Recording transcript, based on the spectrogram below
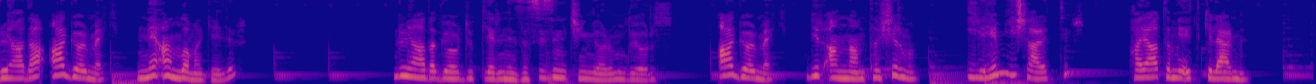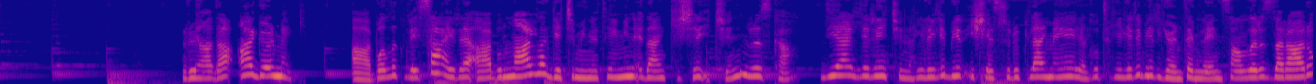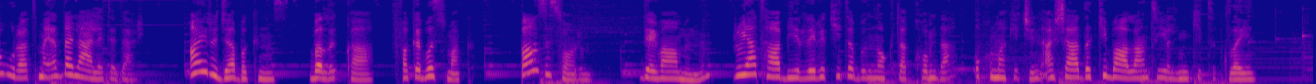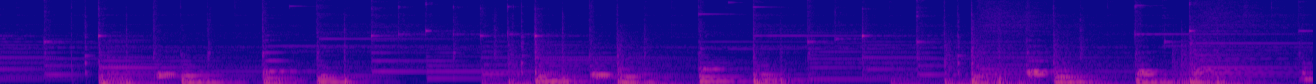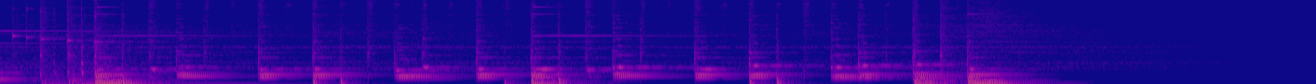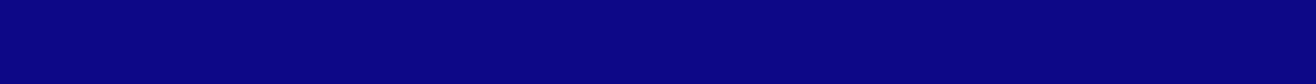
Rüyada A görmek ne anlama gelir? Rüyada gördüklerinizi sizin için yorumluyoruz. A görmek bir anlam taşır mı? İyiye mi işarettir? Hayatımı etkiler mi? Rüyada A görmek. A balık vesaire A bunlarla geçimini temin eden kişi için rızka, diğerleri için hileli bir işe sürüklenmeye yahut hileli bir yöntemle insanları zarara uğratmaya delalet eder. Ayrıca bakınız, balık K, faka basmak. Bazı sorun. Devamını, Rüya Tabirleri kitabı.com'da okumak için aşağıdaki bağlantıya linki tıklayın.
